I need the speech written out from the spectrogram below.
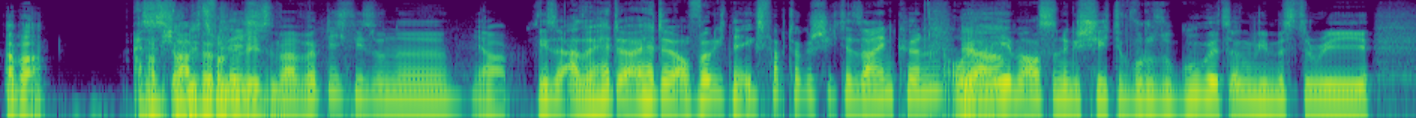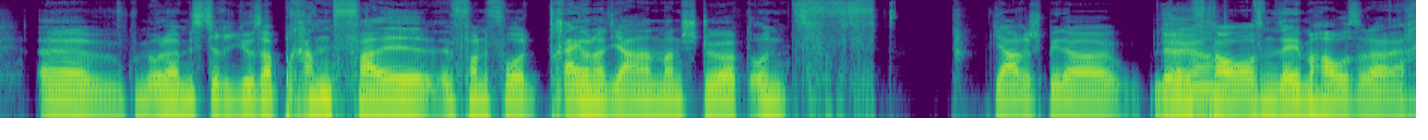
Aber Also es ich auch war wirklich, gelesen. war wirklich wie so eine, ja, so, also hätte, hätte auch wirklich eine X-Factor-Geschichte sein können oder Ja. eben auch so eine Geschichte, wo du so googelst, irgendwie Mystery äh, oder mysteriöser Brandfall von vor 300 Jahren, man stirbt und Jahre später Ja, seine ja. Frau aus demselben Haus oder ach,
